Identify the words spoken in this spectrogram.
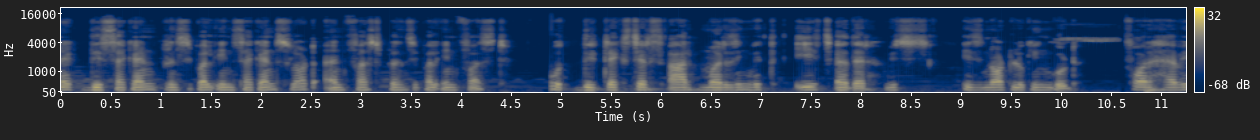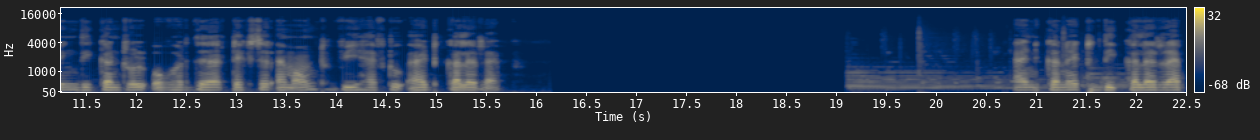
Connect the second principle in second slot and first principle in first. Both the textures are merging with each other which is not looking good. For having the control over the texture amount we have to add color wrap. and connect the color wrap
